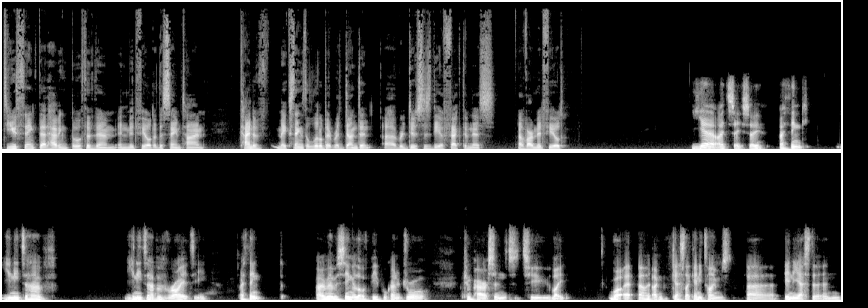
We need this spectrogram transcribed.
Do you think that having both of them in midfield at the same time kind of makes things a little bit redundant, uh, reduces the effectiveness of our midfield? Yeah, I'd say so. I think you need to have you need to have a variety. I think I remember seeing a lot of people kind of draw comparisons to like well I, I guess like any times uh, Iniesta and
